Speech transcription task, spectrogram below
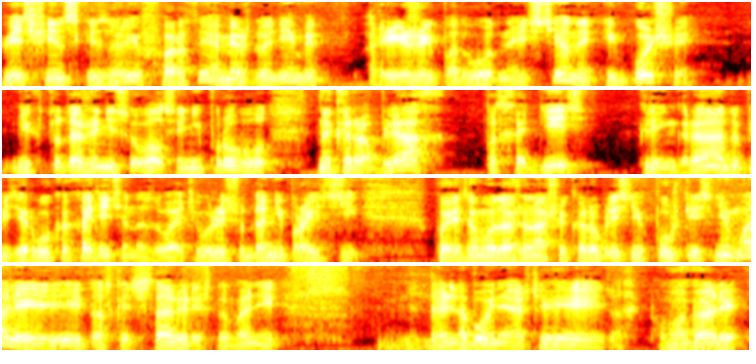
весь Финский залив, форты, а между ними режи подводные стены, и больше никто даже не сувался, не пробовал на кораблях подходить к Ленинграду, Петербургу, как хотите называйте, уже сюда не пройти. Поэтому даже наши корабли с них пушки снимали и, так сказать, ставили, чтобы они дальнобойной артиллерией так, помогали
